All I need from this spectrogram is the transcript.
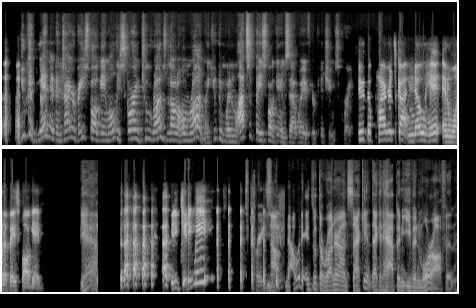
you could win an entire baseball game only scoring two runs without a home run. Like you can win lots of baseball games that way if your pitching's great. Dude, the Pirates got no hit and won a baseball game. Yeah. Are you kidding me? It's crazy. Now nowadays with the runner on second, that could happen even more often.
